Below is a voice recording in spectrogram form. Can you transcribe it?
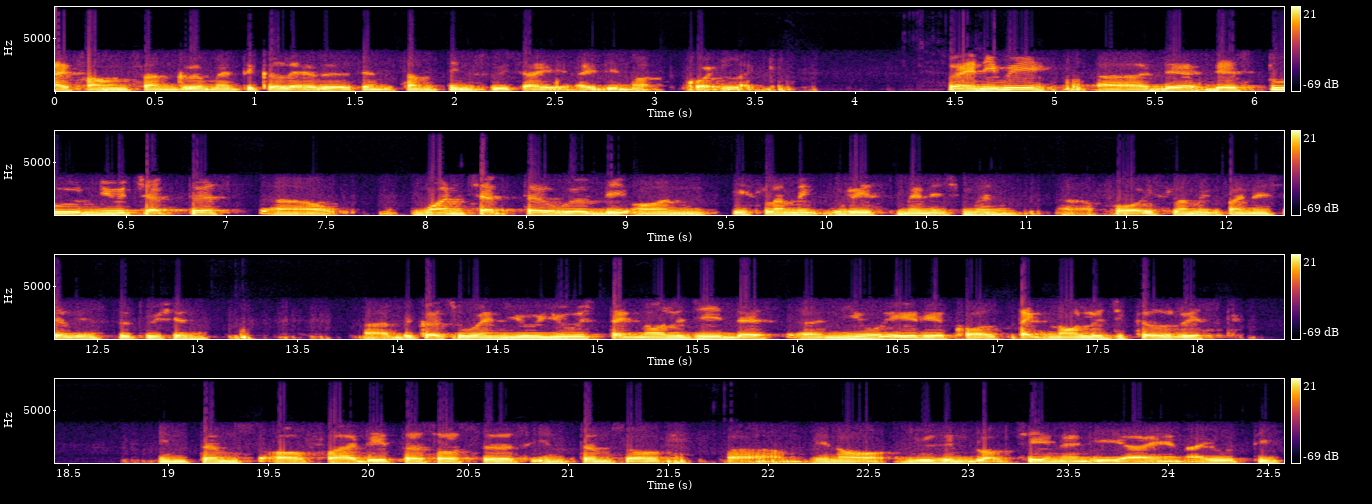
I found some grammatical errors and some things which I, I did not quite like. So anyway, uh, there, there's two new chapters. Uh, one chapter will be on Islamic risk management uh, for Islamic financial institutions. Uh, because when you use technology, there's a new area called technological risk in terms of uh, data sources, in terms of um, you know using blockchain and AI and IoT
